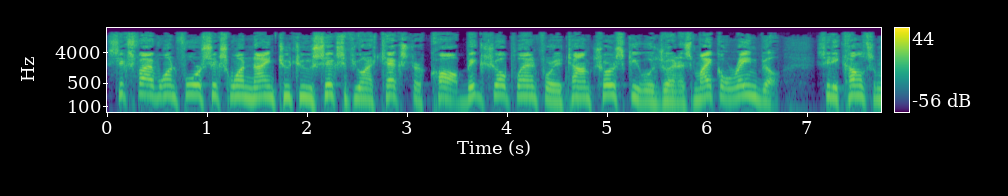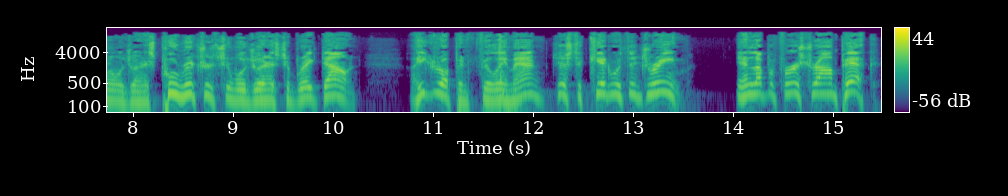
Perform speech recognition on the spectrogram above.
651 461 9226 if you want to text or call. Big show planned for you. Tom Chorske will join us. Michael Rainville city councilman will join us. Pooh Richardson will join us to break down. Uh, he grew up in Philly, man. Just a kid with a dream. Ended up a first round pick.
